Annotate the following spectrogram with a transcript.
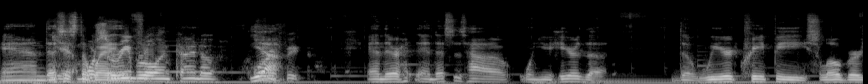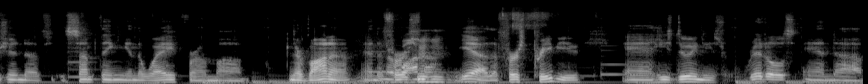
and this yeah, is the more way. cerebral and kind of Yeah. horrific. and there, and this is how when you hear the the weird, creepy, slow version of something in the way from um, Nirvana and the first, yeah, the first preview, and he's doing these riddles and. Uh,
